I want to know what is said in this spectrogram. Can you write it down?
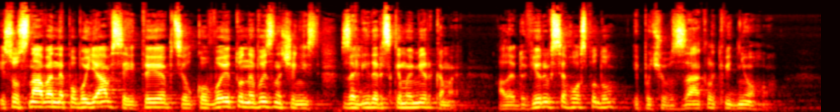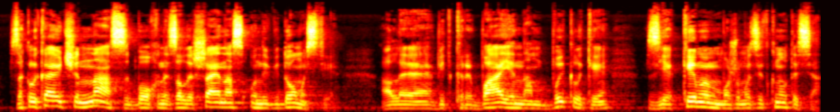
Ісус Навин не побоявся йти в цілковиту невизначеність за лідерськими мірками, але довірився Господу і почув заклик від нього. Закликаючи нас, Бог не залишає нас у невідомості, але відкриває нам виклики, з якими ми можемо зіткнутися.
